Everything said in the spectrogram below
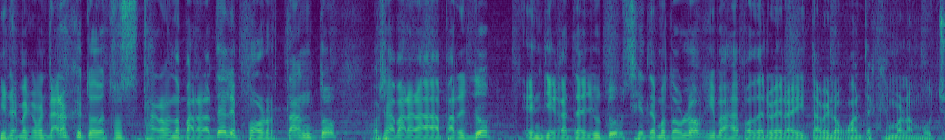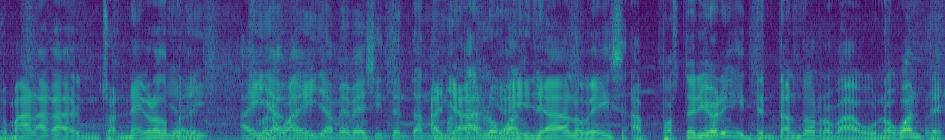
y también comentaros que todo esto se está grabando para la tele, por tanto, o sea, para, la- para YouTube. En Llégate a YouTube, 7 Motoblog, y vas a poder ver ahí también los guantes que molan mucho. Málaga, son negros. Y ahí, ahí, ya, ahí ya me ves intentando Allá, mandar los y ahí guantes. ya lo veis a posteriori intentando robar unos guantes.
